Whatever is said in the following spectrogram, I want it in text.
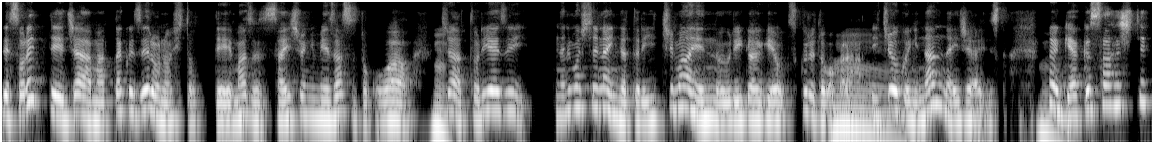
で、それって、じゃあ、全くゼロの人って、まず最初に目指すとこは、うん。じゃあ、とりあえず、何もしてないんだったら1万円の売り上げを作るとこからうん。1億になんないじゃないですか。うん。逆算してっ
